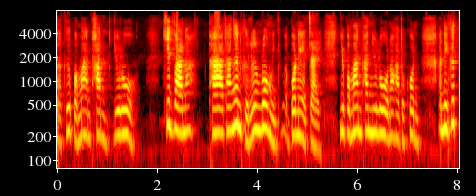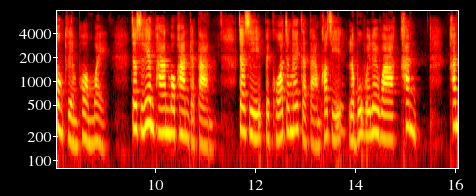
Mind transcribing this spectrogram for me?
ก็คือประมาณพันยูโรคิดว่านะถ้าถ้าเงินคือเรื่องร่วงนี่บ่แน่ใจ อยู่ประมาณพันยูโรเนาะค่ะทุกคน อันนี้ก็ต้องเตรียมพร้อมไว้ เจ้าสิเรียนผ่านบ่ผ่านก็ตาม เจ้าสิไปขอจังไดก็ตาม เขาสิระบุไว้เลยว่าขั้น ขั้น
